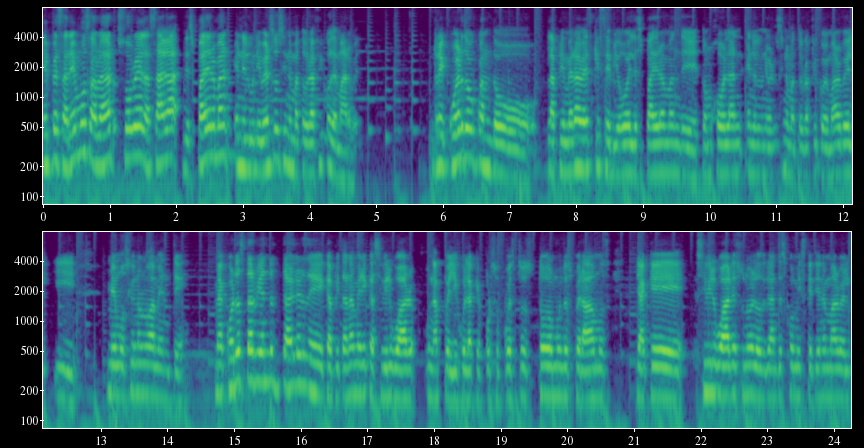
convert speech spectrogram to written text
Empezaremos a hablar sobre la saga de Spider-Man en el universo cinematográfico de Marvel. Recuerdo cuando la primera vez que se vio el Spider-Man de Tom Holland en el universo cinematográfico de Marvel y me emociona nuevamente. Me acuerdo estar viendo el tráiler de Capitán América Civil War, una película que por supuesto todo el mundo esperábamos, ya que Civil War es uno de los grandes cómics que tiene Marvel.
